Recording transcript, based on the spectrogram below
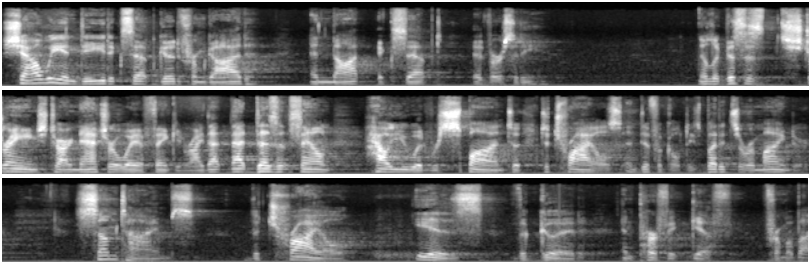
Shall we indeed accept good from God and not accept adversity? Now, look, this is strange to our natural way of thinking, right? That, that doesn't sound how you would respond to, to trials and difficulties, but it's a reminder. Sometimes the trial is the good and perfect gift from above.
